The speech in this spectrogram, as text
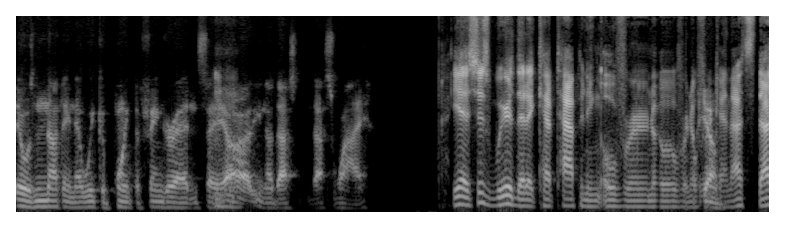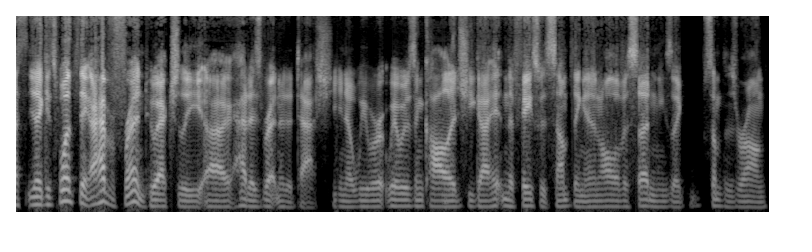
There was nothing that we could point the finger at and say, Mhm. oh, you know, that's that's why. Yeah, it's just weird that it kept happening over and over and over Yeah. again. That's that's like it's one thing. I have a friend who actually uh, had his retina detached. You know, we were we was in college. He got hit in the face with something, and then all of a sudden he's like, something's wrong.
